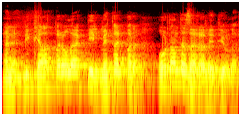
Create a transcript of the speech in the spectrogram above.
Yani bir kağıt para olarak değil, metal para. Oradan da zarar ediyorlar.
